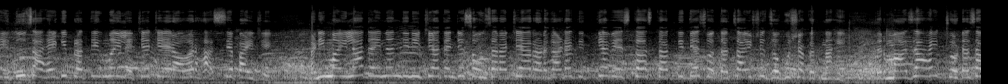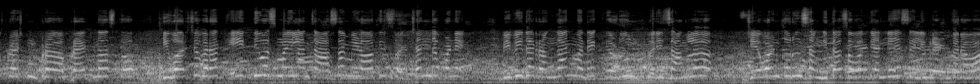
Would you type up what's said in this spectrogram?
हेतूच आहे की प्रत्येक महिलेच्या चेहऱ्यावर हास्य पाहिजे. आणि महिला दैनंदिनीच्या त्यांच्या संसाराच्या रडगाड्यात इतक्या व्यस्त असतात की त्या स्वतःचं आयुष्य जगू शकत नाही. तर माझा हा एक छोटासा प्रश्न प्र प्रयत्न असतो की वर्षभरात एक दिवस महिलांचा असा मिळावा की स्वच्छंदपणे विविध रंगांमध्ये खेळून आणि चांगलं जेवण करून संगीतासोबत त्यांनी हे सेलिब्रेट करावं.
